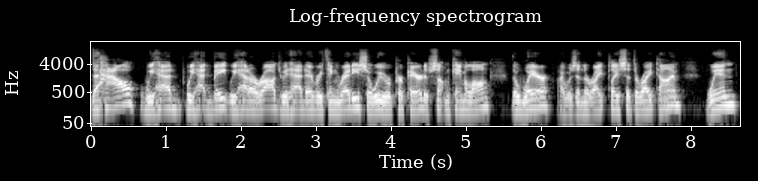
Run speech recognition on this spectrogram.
the how we had we had bait we had our rods we had everything ready so we were prepared if something came along the where i was in the right place at the right time when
